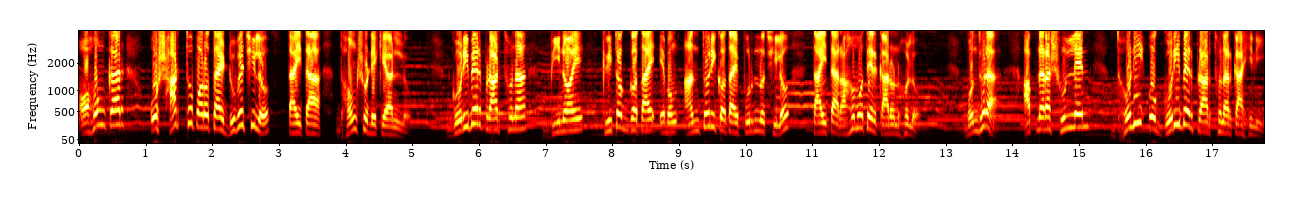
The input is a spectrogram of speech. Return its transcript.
অহংকার ও স্বার্থপরতায় ডুবেছিল, তাই তা ধ্বংস ডেকে আনল। গরিবের প্রার্থনা বিনয়ে, কৃতজ্ঞতায় এবং আন্তরিকতায় পূর্ণ ছিল, তাই তা রাহমতের কারণ হল। বন্ধুরা, আপনারা শুনলেন ধনী ও গরিবের প্রার্থনার কাহিনী।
